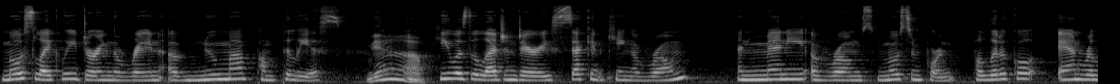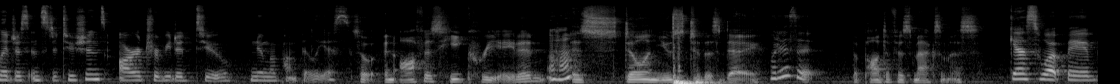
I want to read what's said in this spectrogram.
most likely during the reign of Numa Pompilius. Yeah. He was the legendary second king of Rome, and many of Rome's most important political and religious institutions are attributed to Numa Pompilius. So an office he created Uh-huh. is still in use to this day. What is it? The Pontifex Maximus. Guess what, babe?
